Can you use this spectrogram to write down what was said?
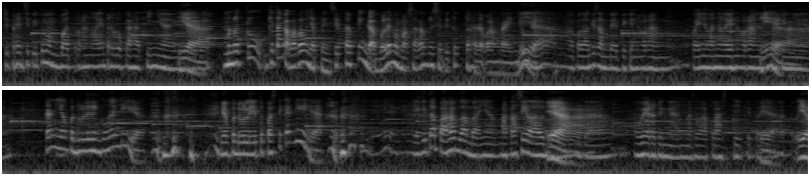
di prinsip itu membuat orang lain terluka hatinya gitu. Iya, menurutku kita nggak apa-apa punya prinsip, tapi nggak boleh memaksakan prinsip itu terhadap orang lain juga. Iya, apalagi sampai bikin orang kayak nyelah nyalahin orang dan Iya. sebagainya ya. Kan yang peduli lingkungan dia, yang peduli itu pasti kan dia. ya, ya, ya kita paham lah mbaknya makasih lah udah, Iya. udah aware dengan masalah plastik gitu Iya, ya ya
